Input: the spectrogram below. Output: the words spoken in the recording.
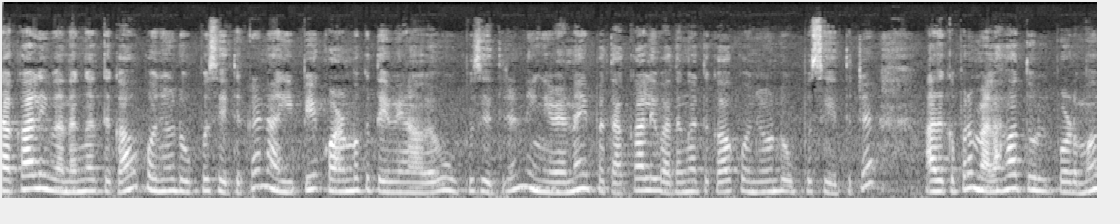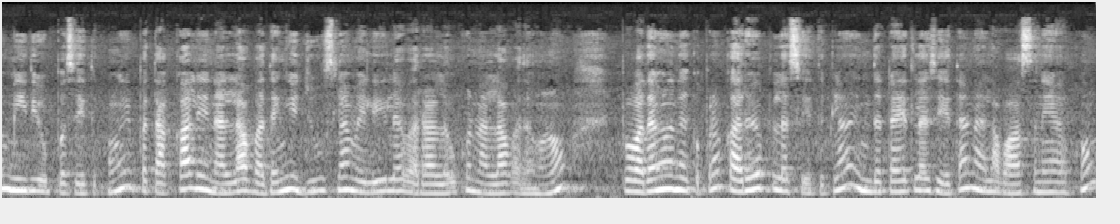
தக்காளி வதங்கிறதுக்காக கொஞ்சோண்டு உப்பு சேர்த்துருக்கேன் நான் இப்போயே குழம்புக்கு தேவையான அளவு உப்பு சேர்த்துட்டேன். நீங்கள் வேணால் இப்போ தக்காளி வதங்கிறதுக்காக கொஞ்சோண்டு உப்பு சேர்த்துட்டு அதுக்கப்புறம் மிளகாத்தூள் போடும்போது மீதி உப்பு சேர்த்துக்கோங்க. இப்போ தக்காளி நல்லா வதங்கி ஜூஸ்லாம் வெளியில் வர அளவுக்கு நல்லா வதங்கணும். இப்போ வதங்கினதுக்கப்புறம் கருவேப்பிலை சேர்த்துக்கலாம். இந்த டயத்தில் சேர்த்தா நல்லா வாசனையாக இருக்கும்.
